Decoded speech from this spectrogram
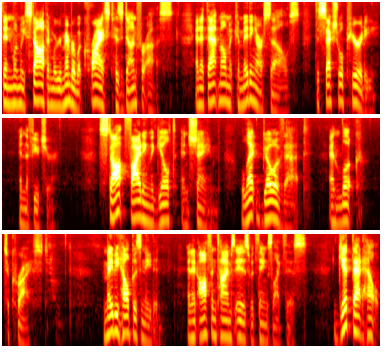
than when we stop and we remember what Christ has done for us. And at that moment, committing ourselves to sexual purity in the future. Stop fighting the guilt and shame. Let go of that and look to Christ. Maybe help is needed, and it oftentimes is with things like this. Get that help,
